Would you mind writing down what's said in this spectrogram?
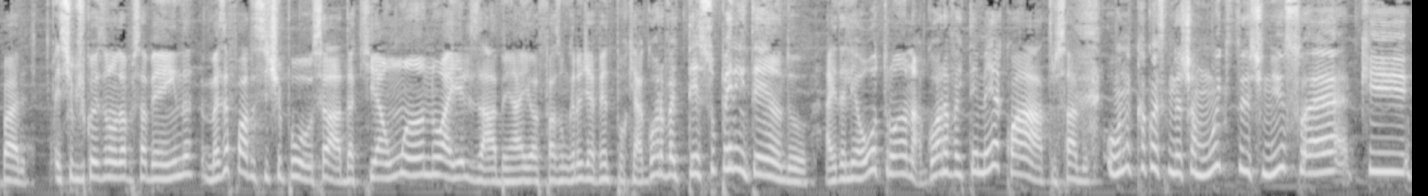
party. Esse tipo de coisa não dá pra saber ainda. Mas é foda se, tipo, sei lá, daqui a um ano aí eles abrem, aí faz um grande evento, porque agora vai ter Super Nintendo. Aí dali a outro ano, agora vai ter 64, sabe? A única coisa que me deixa muito triste nisso é que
